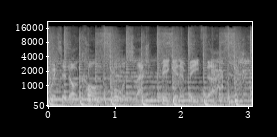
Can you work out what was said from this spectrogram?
twitter.com forward slash Big in Ibiza.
